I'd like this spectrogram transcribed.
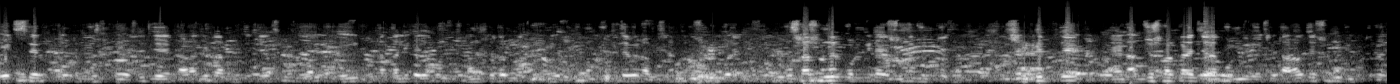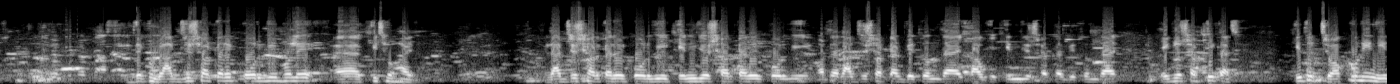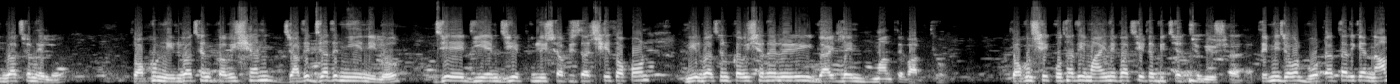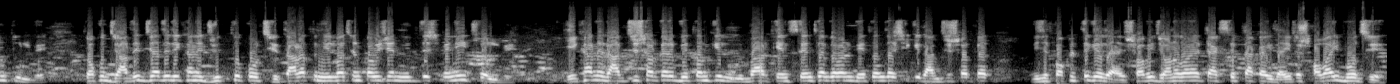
এক্সের একটা পোস্ট করেছে যে তারা যেটা বলতে চেয়েছে যে এই ভোটার তালিকা যখন সংশোধন দেবেন অফিসার শুরু করে প্রশাসনের কর্মীরা এর সঙ্গে যুক্ত থাকে, সেক্ষেত্রে রাজ্য সরকারের যারা কর্মী রয়েছে তারাও তো এর সঙ্গে যুক্ত রয়েছে। দেখুন, রাজ্য সরকারের কর্মী বলে কিছু হয় না। রাজ্য সরকারের কর্মী, কেন্দ্রীয় সরকারের কর্মী, অর্থাৎ রাজ্য সরকার বেতন দেয়, কাউকে কেন্দ্রীয় সরকার বেতন দেয়, এগুলো সব ঠিক আছে। কিন্তু যখনই নির্বাচন এলো, তখন নির্বাচন কমিশন যাদের যাদের নিয়ে নিল, যে ডিএমজি পুলিশ অফিসার, সে তখন নির্বাচন কমিশনেরই গাইডলাইন মানতে বাধ্য। তখন সে কোথা দিয়ে মাইনে পাচ্ছে এটা বিচার্য বিষয় তেমনি যখন ভোটার তালিকায় নাম তুলবে, তখন যাদের যাদের এখানে যুক্ত করছে, তারা তো নির্বাচন কমিশন নির্দেশ মেনেই চলবে। এখানে রাজ্য সরকারের বেতন কি বা সেন্ট্রাল গভর্নমেন্ট বেতন দেয়, সে কি রাজ্য সরকার নিজের পকেট থেকে দেয়? সবই জনগণের ট্যাক্সের টাকাই দেয়। এটা সবাই বোঝে।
